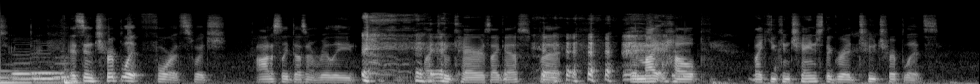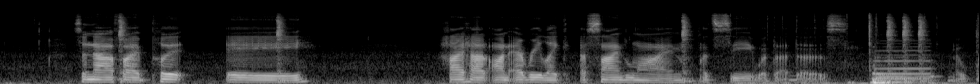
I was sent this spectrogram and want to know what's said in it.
two, three. It's in triplet fourths, which honestly doesn't really like who cares, I guess, but it might help. Like you can change the grid to triplets. So now if I put a hi hat on every like assigned line, let's see what that does. Nope.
